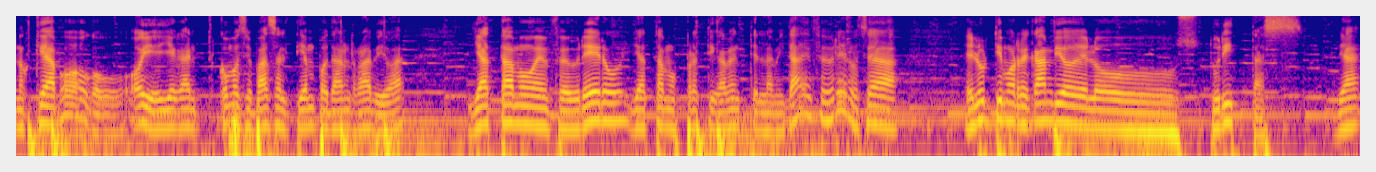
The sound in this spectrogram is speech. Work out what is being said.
nos queda poco. Oye, llegan, ¿cómo se pasa el tiempo tan rápido? Ah? Ya estamos en febrero, ya estamos prácticamente en la mitad de febrero, o sea, el último recambio de los turistas, ¿ya?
